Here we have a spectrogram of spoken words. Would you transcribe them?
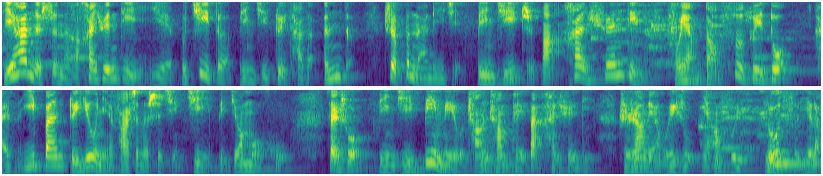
遗憾的是呢，汉宣帝也不记得丙吉对他的恩德，这不难理解。丙吉只把汉宣帝抚养到四岁多。孩子一般对幼年发生的事情记忆比较模糊。再说，丙吉并没有常常陪伴汉宣帝，只让两位乳娘抚育。如此一来，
